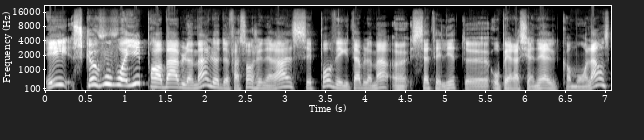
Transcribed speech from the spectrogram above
Et ce que vous voyez probablement, là, de façon générale, c'est pas véritablement un satellite opérationnel comme on lance,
